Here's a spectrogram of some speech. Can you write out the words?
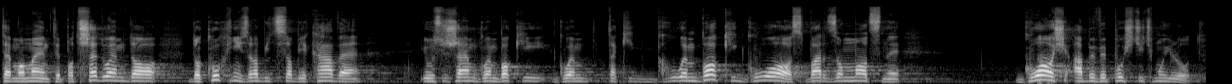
te momenty. Podszedłem do, do kuchni zrobić sobie kawę i usłyszałem głęboki, głęb, taki głęboki głos, bardzo mocny. Głoś, aby wypuścić mój lud.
